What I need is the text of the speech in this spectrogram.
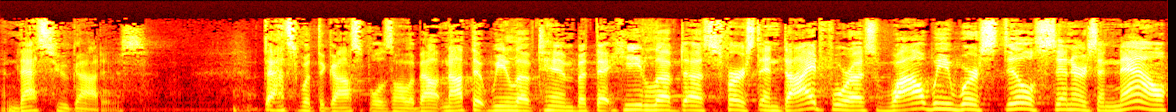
And that's who God is. That's what the gospel is all about. Not that we loved him, but that he loved us first and died for us while we were still sinners. And now,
